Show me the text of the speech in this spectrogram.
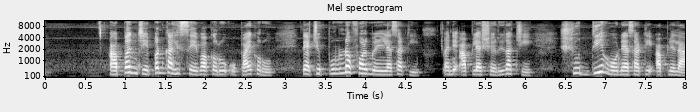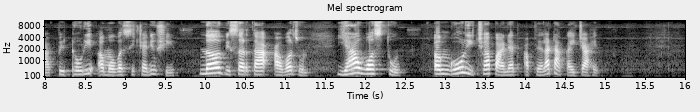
आपण जे पण काही सेवा करू उपाय करू त्याचे पूर्ण फळ मिळण्यासाठी आणि आपल्या शरीराची शुद्धी होण्यासाठी आपल्याला पिठोरी अमावस्येच्या दिवशी न विसरता आवर्जून ह्या वस्तू अंघोळीच्या पाण्यात आपल्याला टाकायच्या आहेत.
